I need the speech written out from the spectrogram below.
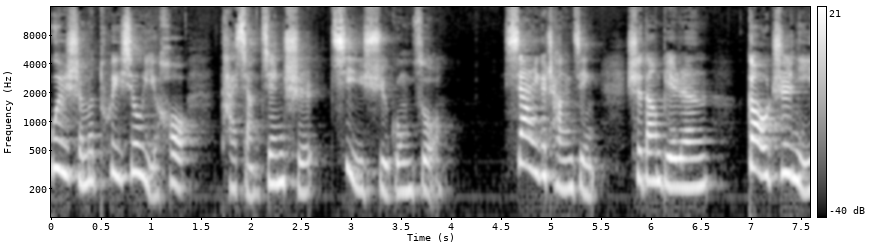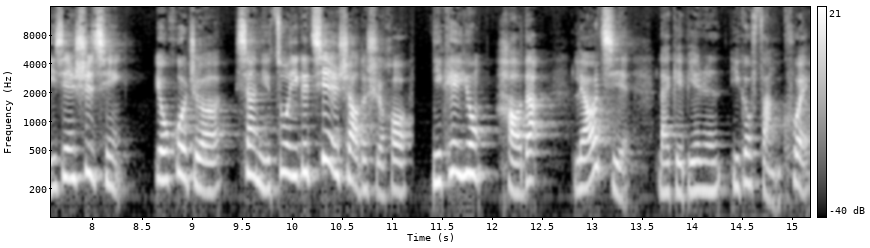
为什么退休以后他想坚持继续工作。下一个场景是当别人告知你一件事情，又或者向你做一个介绍的时候，你可以用“好的，了解”来给别人一个反馈。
